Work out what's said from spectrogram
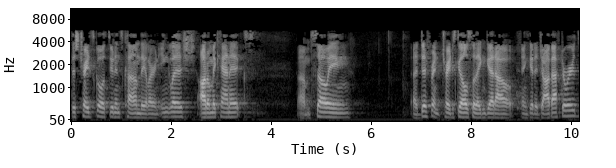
this trade school students come, they learn English, auto mechanics, um, sewing, uh, different trade skills so they can get out and get a job afterwards.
